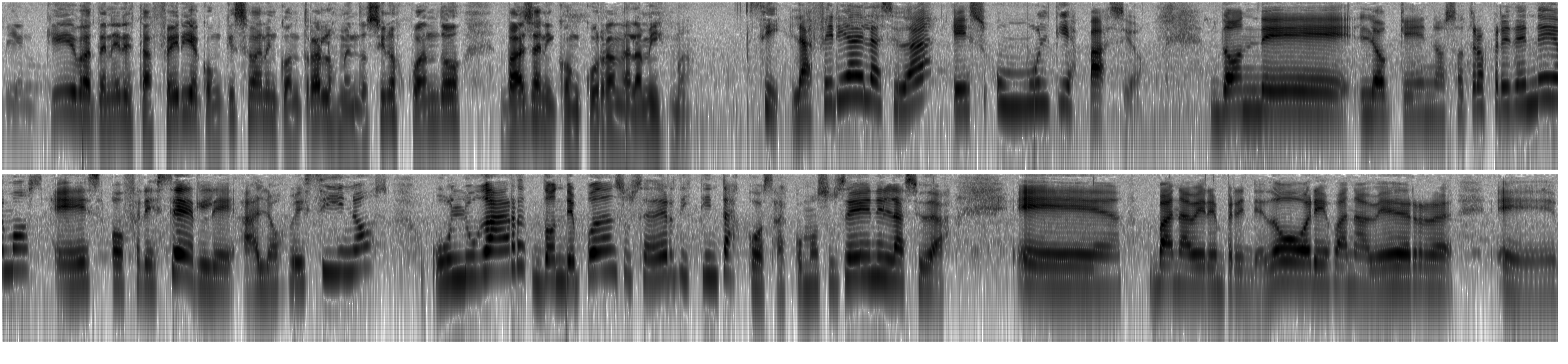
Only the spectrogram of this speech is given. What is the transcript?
Bien, ¿qué va a tener esta feria? ¿Con qué se van a encontrar los mendocinos cuando vayan y concurran a la misma? Sí, la Feria de la Ciudad es un multiespacio, donde lo que nosotros pretendemos es ofrecerle a los vecinos un lugar donde puedan suceder distintas cosas, como suceden en la ciudad. Eh, van a haber emprendedores, van a haber... Eh,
